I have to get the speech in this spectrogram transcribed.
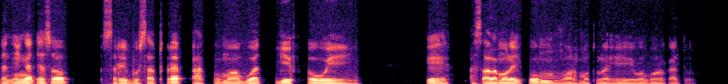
Dan ingat ya sob 1000 subscribe aku mau buat giveaway. Oke assalamualaikum warahmatullahi wabarakatuh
